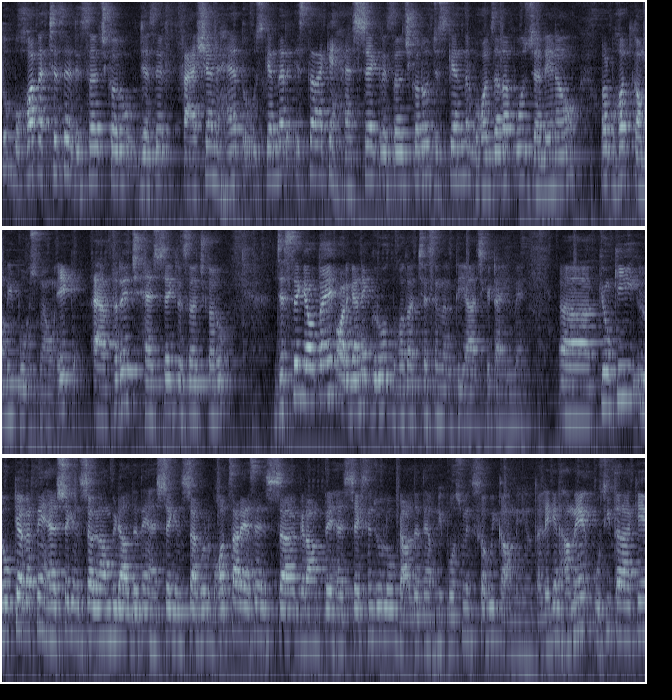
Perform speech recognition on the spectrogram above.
तो बहुत अच्छे से रिसर्च करो। जैसे फ़ैशन है तो उसके अंदर इस तरह के हैशटैग रिसर्च करो, जिसके अंदर बहुत ज़्यादा पोस्ट जले ना हो और बहुत कम भी पोस्ट ना हो। एक एवरेज हैशटैग रिसर्च करो, जिससे क्या होता है, एक ऑर्गेनिक ग्रोथ बहुत अच्छे से मिलती है आज के टाइम में। क्योंकि लोग क्या करते हैं हैशटैग इंस्टाग्राम भी डाल देते हैं हैशटैग इंस्टाग्राम बहुत सारे ऐसे इंस्टाग्राम पे हैशटैग्स हैं जो लोग डाल देते हैं, अपनी पोस्ट में इसका कोई काम ही नहीं होता। लेकिन हमें उसी तरह के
